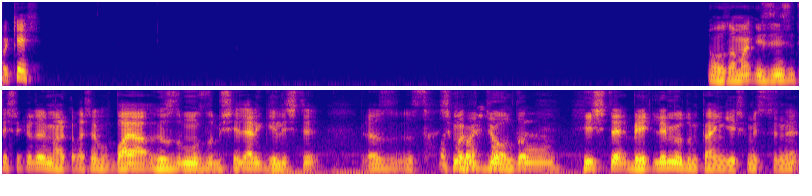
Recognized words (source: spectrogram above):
Okey. O zaman izlediğiniz için teşekkür ederim arkadaşlar. Bu bayağı hızlı hızlı bir şeyler gelişti. Biraz saçma video oldu. Hiç de beklemiyordum pen geçmesini.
